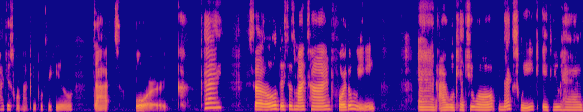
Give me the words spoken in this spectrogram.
I just want my people to heal.org. Okay? So this is my time for the week. And I will catch you all next week. If you have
